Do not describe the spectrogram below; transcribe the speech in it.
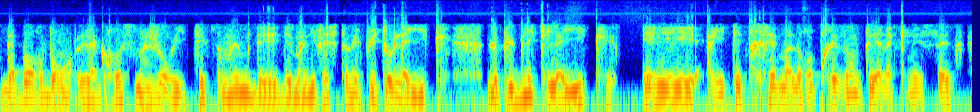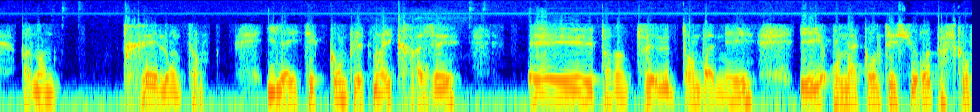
d'abord, bon, la grosse majorité quand même des, des, manifestants est plutôt laïque. Le public laïque est, a été très mal représenté à la Knesset pendant très longtemps. Il a été complètement écrasé et pendant tant d'années et on a compté sur eux parce qu'on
